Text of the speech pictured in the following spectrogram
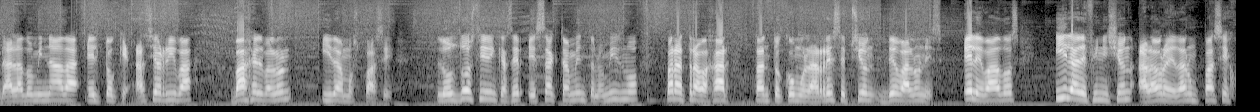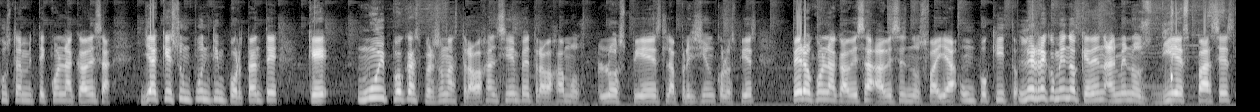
da la dominada, el toque hacia arriba, baja el balón y damos pase. Los dos tienen que hacer exactamente lo mismo para trabajar tanto como la recepción de balones elevados y la definición a la hora de dar un pase justamente con la cabeza, ya que es un punto importante que muy pocas personas trabajan, siempre trabajamos los pies, la precisión con los pies, pero con la cabeza a veces nos falla un poquito. Les recomiendo que den al menos 10 pases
